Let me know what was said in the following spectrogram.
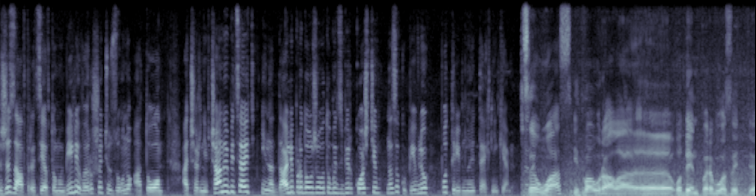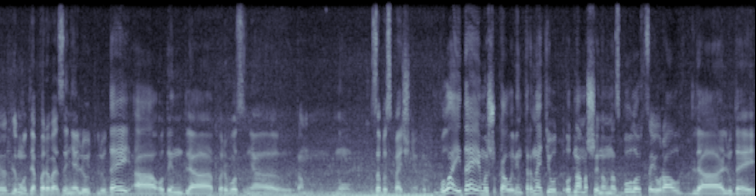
Вже завтра ці автомобілі вирушать у зону АТО. А чернівчани обіцяють і надалі продовжуватимуть збір коштів на закупівлю потрібної техніки. Це УАЗ і два Урала. Е, Один перевозить е, для, ну, перевезення лю- людей, а один для перевозення там, ну, забезпечення. Тобто була ідея, ми шукали в інтернеті. Одна машина в нас була, цей Урал для людей.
